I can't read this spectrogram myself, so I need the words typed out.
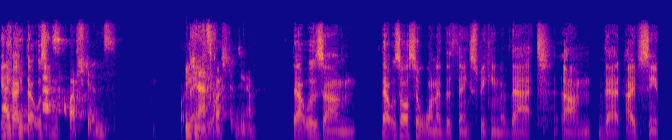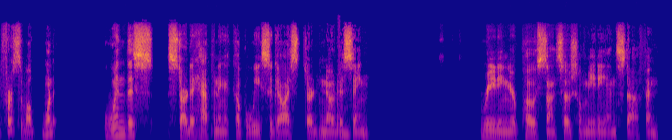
in I fact that was ask questions or you can ask you. questions you know that was um that was also one of the things speaking of that um that i've seen first of all when when this started happening a couple weeks ago i started mm-hmm. noticing reading your posts on social media and stuff, and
